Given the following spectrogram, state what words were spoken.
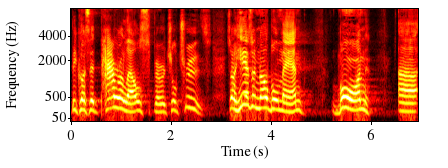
because it parallels spiritual truths. So here's a noble man born, uh,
